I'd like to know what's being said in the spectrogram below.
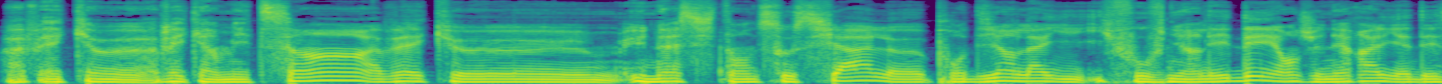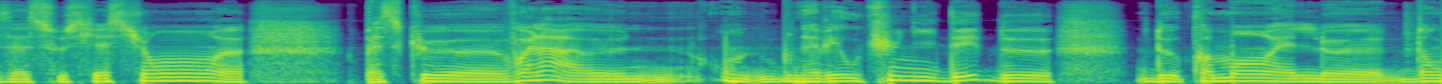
avec euh, avec un médecin, avec une assistante sociale pour dire là il faut venir l'aider. En général, il y a des associations parce que euh, voilà, euh, vous n'avez aucune idée de de comment elle, euh, dans,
